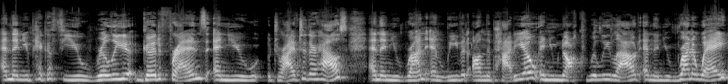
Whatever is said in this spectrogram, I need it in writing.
And then you pick a few really good friends and you drive to their house and then you run and leave it on the patio and you knock really loud and then you run away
